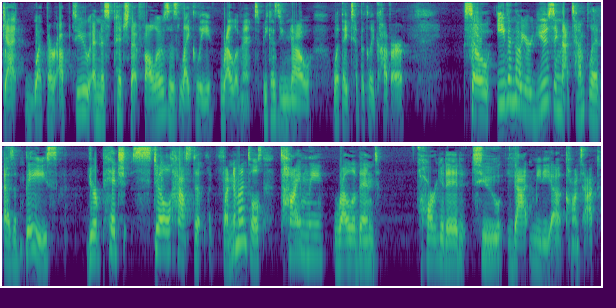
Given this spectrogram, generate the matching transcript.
get what they're up to, and this pitch that follows is likely relevant because you know what they typically cover. So even though you're using that template as a base, your pitch still has to, like fundamentals, timely, relevant, targeted to that media contact.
